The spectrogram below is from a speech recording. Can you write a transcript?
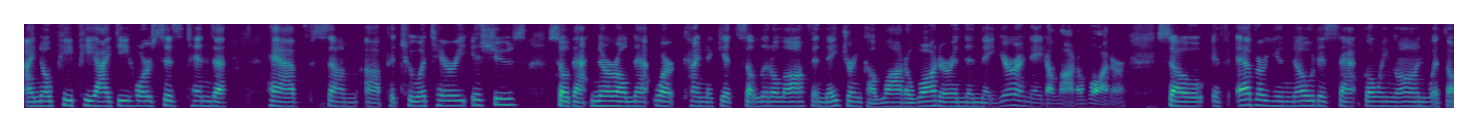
I know PPID horses tend to have some uh, pituitary issues. So that neural network kind of gets a little off and they drink a lot of water and then they urinate a lot of water. So if ever you notice that going on with a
